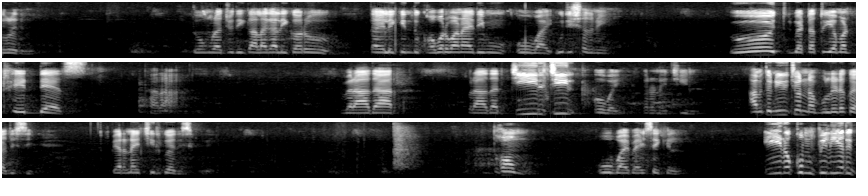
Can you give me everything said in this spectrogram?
করে দেবো। তোমরা যদি গালাগালি করো তাইলে কিন্তু খবর বানায় দিমু। ও ভাই, উজির সাজনি ওই বেটা, তুই আমার ট্রেড দেস। তারা ব্রাদার ব্রাদার চিল চিল ও ভাই, প্যারা নাই চিল আমি তো নির্জন না বলে এটা কয়ে দিছি। প্যারা নাই চিল কয়ে দিছি। ধম। ও ভাই বাইসাইকেল এইরকম প্লেয়ারের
